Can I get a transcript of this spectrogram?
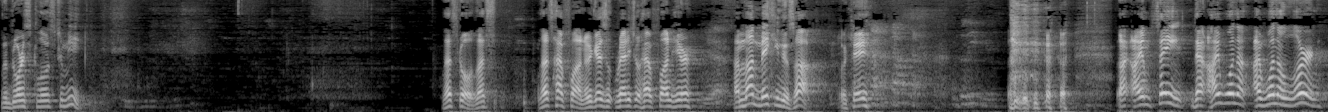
the door is closed to me. Let's go. Let's let's have fun. Are you guys ready to have fun here? Yes. I'm not making this up, okay? I, I am saying that I wanna I wanna learn.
